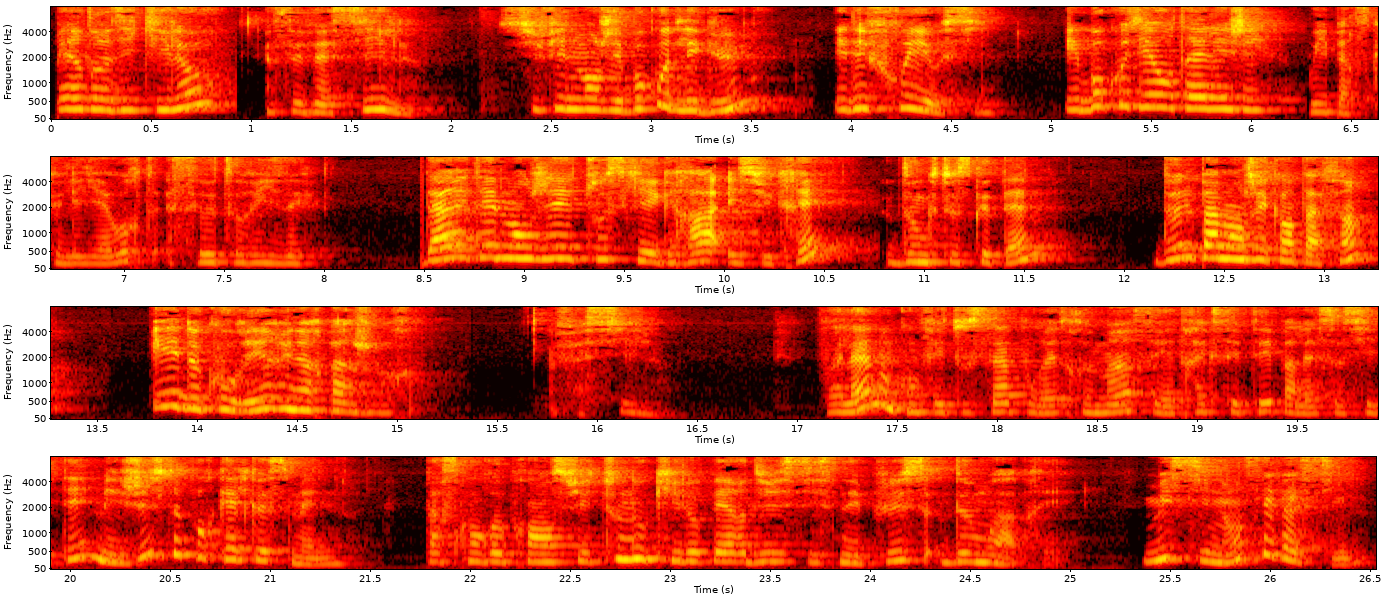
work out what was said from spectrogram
Perdre 10 kilos C'est facile. Suffit de manger beaucoup de légumes et des fruits aussi. Et beaucoup de yaourts allégés. Oui, parce que les yaourts, c'est autorisé. D'arrêter de manger tout ce qui est gras et sucré, donc tout ce que t'aimes. De ne pas manger quand t'as faim. Et de courir une heure par jour. Facile. Voilà, donc on fait tout ça pour être mince et être accepté par la société, mais juste pour quelques semaines. Parce qu'on reprend ensuite tous nos kilos perdus, si ce n'est plus, deux mois après. Mais sinon, c'est facile.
